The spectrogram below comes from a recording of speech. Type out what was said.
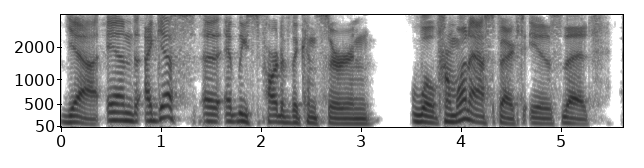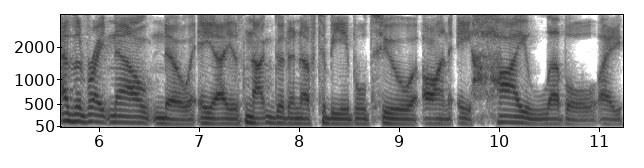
yeah, and I guess uh, at least part of the concern, well, from one aspect is that as of right now, no, AI is not good enough to be able to, on a high level. I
